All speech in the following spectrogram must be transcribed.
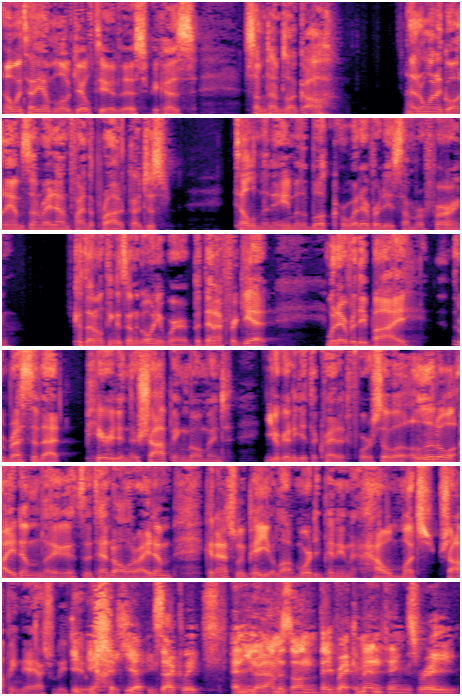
I want to tell you I'm a little guilty of this because sometimes I'm like, oh, I don't want to go on Amazon right now and find the product. I just tell them the name of the book or whatever it is I'm referring because I don't think it's going to go anywhere. But then I forget whatever they buy the rest of that period in their shopping moment, you're going to get the credit for. So a, little item, like it's a $10 item, can actually pay you a lot more depending on how much shopping they actually do. Yeah, yeah exactly. And you know, Amazon, they recommend things very,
